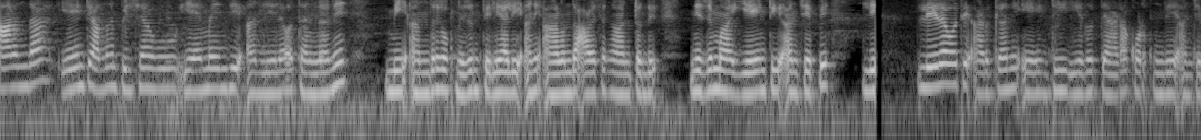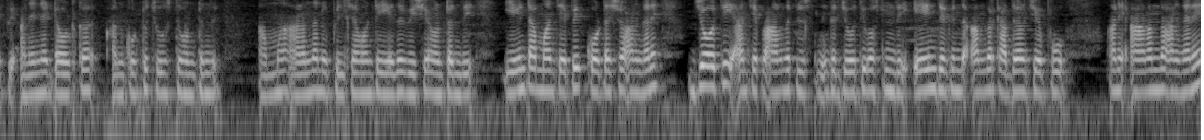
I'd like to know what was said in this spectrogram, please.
ఆనంద ఏంటి అందరిని పిలిచావు? ఏమైంది? అని లీలవతంగానే మీ అందరికి ఒక నిజం తెలియాలి అని ఆనంద ఆవేశంగా అంటుంది. నిజమా ఏంటి అని చెప్పి లీలావతి అడగానే ఏంటి ఏదో తేడా కొడుతుంది అని చెప్పి అనన్య డౌట్గా అనుకుంటూ చూస్తూ ఉంటుంది. అమ్మ ఆనంద నువ్వు పిలిచావంటే ఏదో విషయం ఉంటుంది. ఏంటమ్మా అని చెప్పి కోటేశ్వర అనగానే జ్యోతి అని చెప్పి ఆనంద పిలుస్తుంది. ఇంకా జ్యోతి వస్తుంది. ఏం జరిగిందో అందరికి అర్థం చెప్పు అని ఆనంద అనగానే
